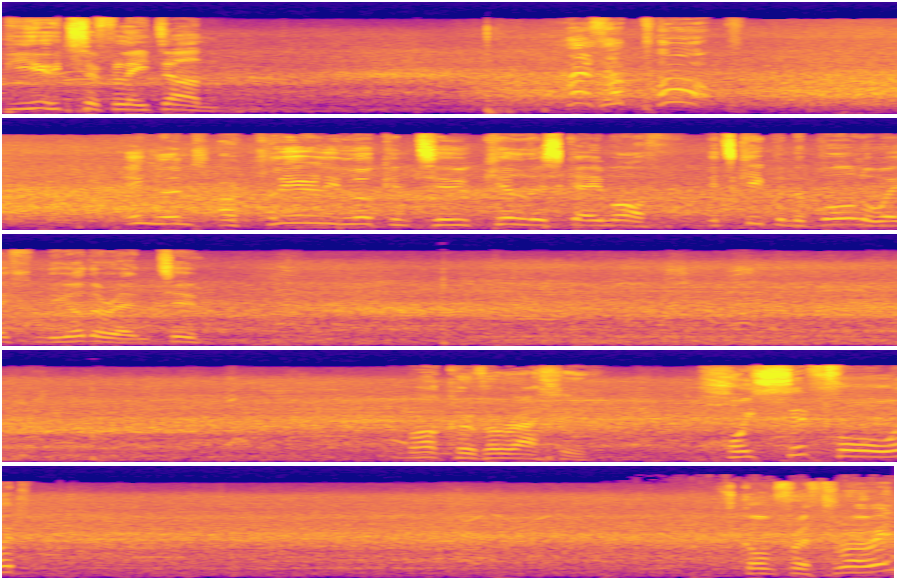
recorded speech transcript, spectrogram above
Beautifully done. Has a pop! England are clearly looking to kill this game off. It's keeping the ball away from the other end too. Marco Verratti hoists it forward. It's gone for a throw-in.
